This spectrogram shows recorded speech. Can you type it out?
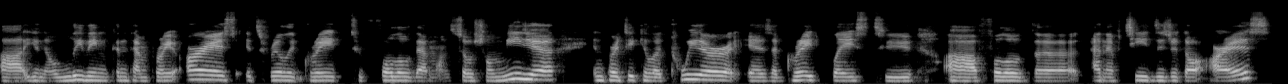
uh, you know living contemporary artists. It's really great to follow them on social media. In particular, Twitter is a great place to uh, follow the NFT digital artists.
